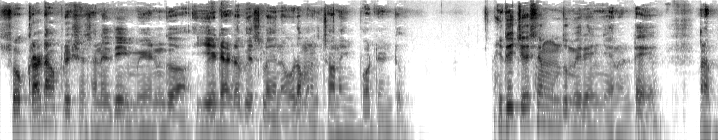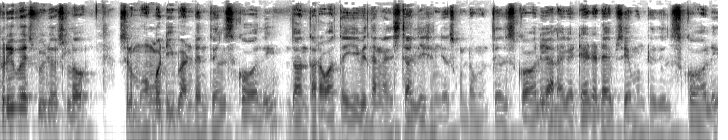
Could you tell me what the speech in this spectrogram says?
so CRUD operations అనేది మెయిన్గా ఏ డేటాబేస్లో అయినా కూడా మనకు చాలా ఇంపార్టెంట్ ఇది చేసే ముందు మీరు ఏం చేయాలంటే మన ప్రీవియస్ వీడియోస్లో అసలు మొంగో డీబీ అంటే తెలుసుకోవాలి. దాని తర్వాత ఏ విధంగా ఇన్స్టాలేషన్ చేసుకుంటామో తెలుసుకోవాలి. అలాగే డేటా టైప్స్ ఏముంటాయో తెలుసుకోవాలి.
